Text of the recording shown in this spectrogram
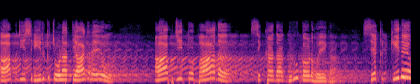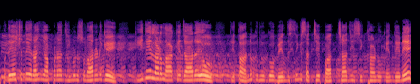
ਆਪ ਜੀ ਸਰੀਰਕ ਚੋਲਾ ਤਿਆਗ ਰਹੇ ਹੋ। ਆਪ ਜੀ ਤੋਂ ਬਾਅਦ ਸਿੱਖਾਂ ਦਾ ਗੁਰੂ ਕੌਣ ਹੋਏਗਾ? ਸਿੱਖ ਕਿਹਦੇ ਉਪਦੇਸ਼ ਦੇ ਰਾਹੀਂ ਆਪਣਾ ਜੀਵਨ ਸਵਾਰਨਗੇ? ਕਿਹਦੇ ਲੜ ਲਾ ਕੇ ਜਾ ਰਹੇ ਹੋ? ਤੇ ਧੰਨ ਗੁਰੂ ਗੋਬਿੰਦ ਸਿੰਘ ਸੱਚੇ ਪਾਤਸ਼ਾਹ ਜੀ ਸਿੱਖਾਂ ਨੂੰ ਕਹਿੰਦੇ ਨੇ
